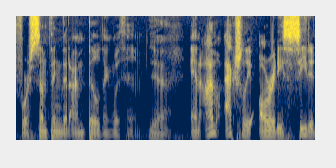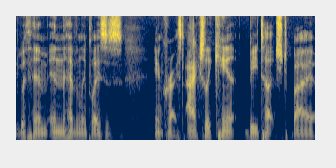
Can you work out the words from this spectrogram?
for something that I'm building with Him Yeah. and I'm actually already seated with him in the heavenly places in Christ. I actually can't be touched by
